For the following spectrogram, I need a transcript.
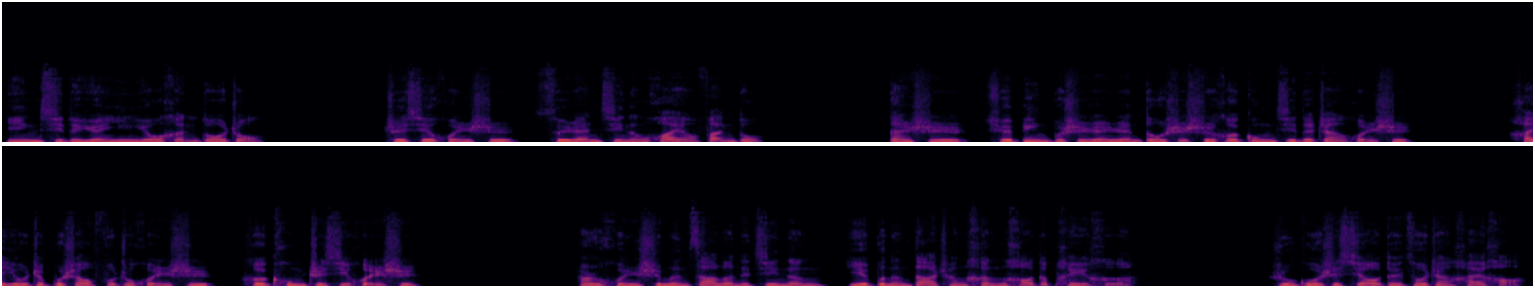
引起的原因有很多种，这些魂师虽然技能花样繁多。但是却并不是人人都是适合攻击的战魂师，还有着不少辅助魂师和控制系魂师，而魂师们杂乱的技能也不能达成很好的配合。如果是小队作战还好，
